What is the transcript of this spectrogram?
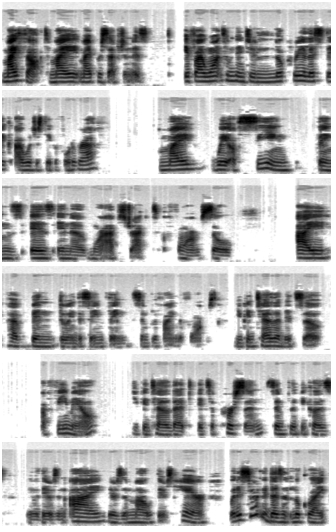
my thought, my my perception is, if I want something to look realistic, I would just take a photograph. My way of seeing things is in a more abstract form, so I have been doing the same thing, simplifying the forms. You can tell that it's a, a female. You can tell that it's a person simply because you know there's an eye, there's a mouth, there's hair, but it certainly doesn't look like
